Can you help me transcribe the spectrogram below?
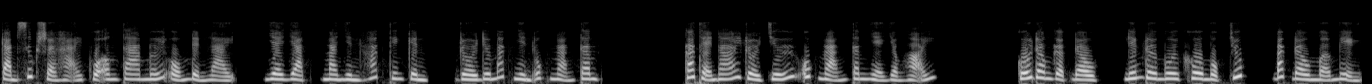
cảm xúc sợ hãi của ông ta mới ổn định lại, dè dặt mà nhìn Hoác Thiên Kình, rồi đưa mắt nhìn Úc Noãn Tâm. Có thể nói rồi chứ Úc Noãn Tâm nhẹ giọng hỏi. Cố đông gật đầu, liếm đôi môi khô một chút, bắt đầu mở miệng.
